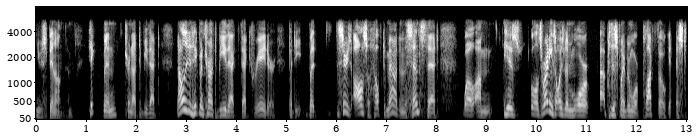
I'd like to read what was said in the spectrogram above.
new spin on them. Hickman turned out to be that. Not only did Hickman turn out to be that that creator, but he, but the series also helped him out in the sense that, well, um, his well, his writing has always been more up to this point been more plot focused.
